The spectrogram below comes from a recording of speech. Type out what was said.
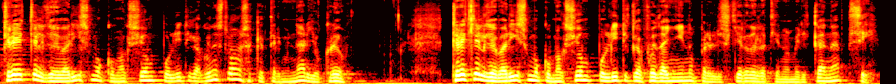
¿Cree que el guevarismo como acción política, con esto vamos a terminar yo creo, ¿cree que el guevarismo como acción política fue dañino para la izquierda latinoamericana? Sí.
